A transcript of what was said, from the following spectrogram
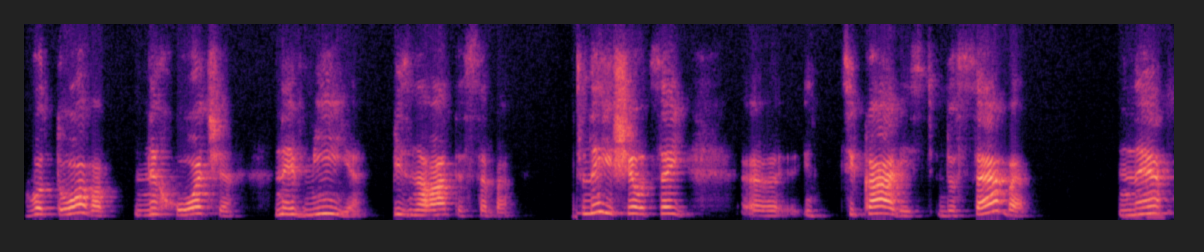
готова, не хоче, не вміє пізнавати себе. В неї ще оцей е, цікавість до себе не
